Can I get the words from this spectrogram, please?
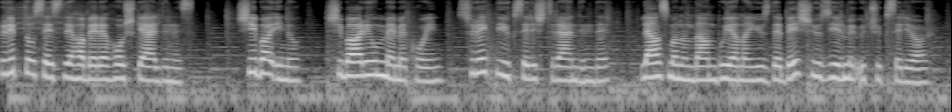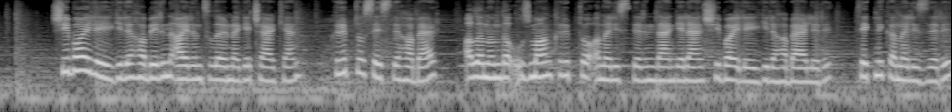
Kripto Sesli Haber'e hoş geldiniz. Shiba Inu, Shibarium meme coin, sürekli yükseliş trendinde, lansmanından bu yana %523 yükseliyor. Shiba ile ilgili haberin ayrıntılarına geçerken, Kripto Sesli Haber, alanında uzman kripto analistlerinden gelen Shiba ile ilgili haberleri, teknik analizleri,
